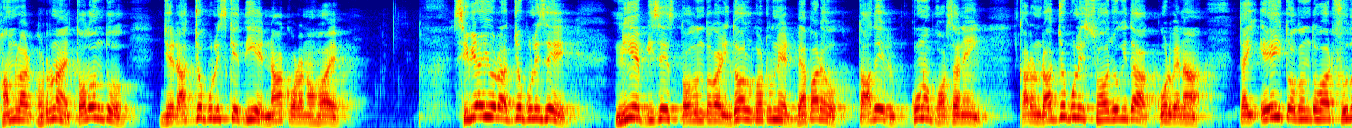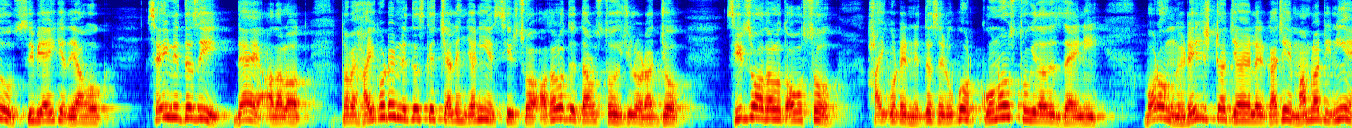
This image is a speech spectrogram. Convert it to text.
হামলার ঘটনায় তদন্ত যে রাজ্য পুলিশকে দিয়ে না করানো হয়। সিবিআই ও রাজ্য পুলিশে নিয়ে বিশেষ তদন্তকারী দল গঠনের ব্যাপারেও তাদের কোনো ভরসা নেই, কারণ রাজ্য পুলিশ সহযোগিতা করবে না। তাই এই তদন্তভার শুধু সিবিআইকে দেয়া হোক। সেই নির্দেশই দেয় আদালত। তবে হাইকোর্টের নির্দেশকে চ্যালেঞ্জ জানিয়ে শীর্ষ আদালতের দ্বারস্থ হয়েছিল রাজ্য। শীর্ষ আদালত অবশ্য হাইকোর্টের নির্দেশের উপর কোনো স্থগিতাদেশ দেয়নি, বরং রেজিস্ট্রার জেনারেলের কাছে মামলাটি নিয়ে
